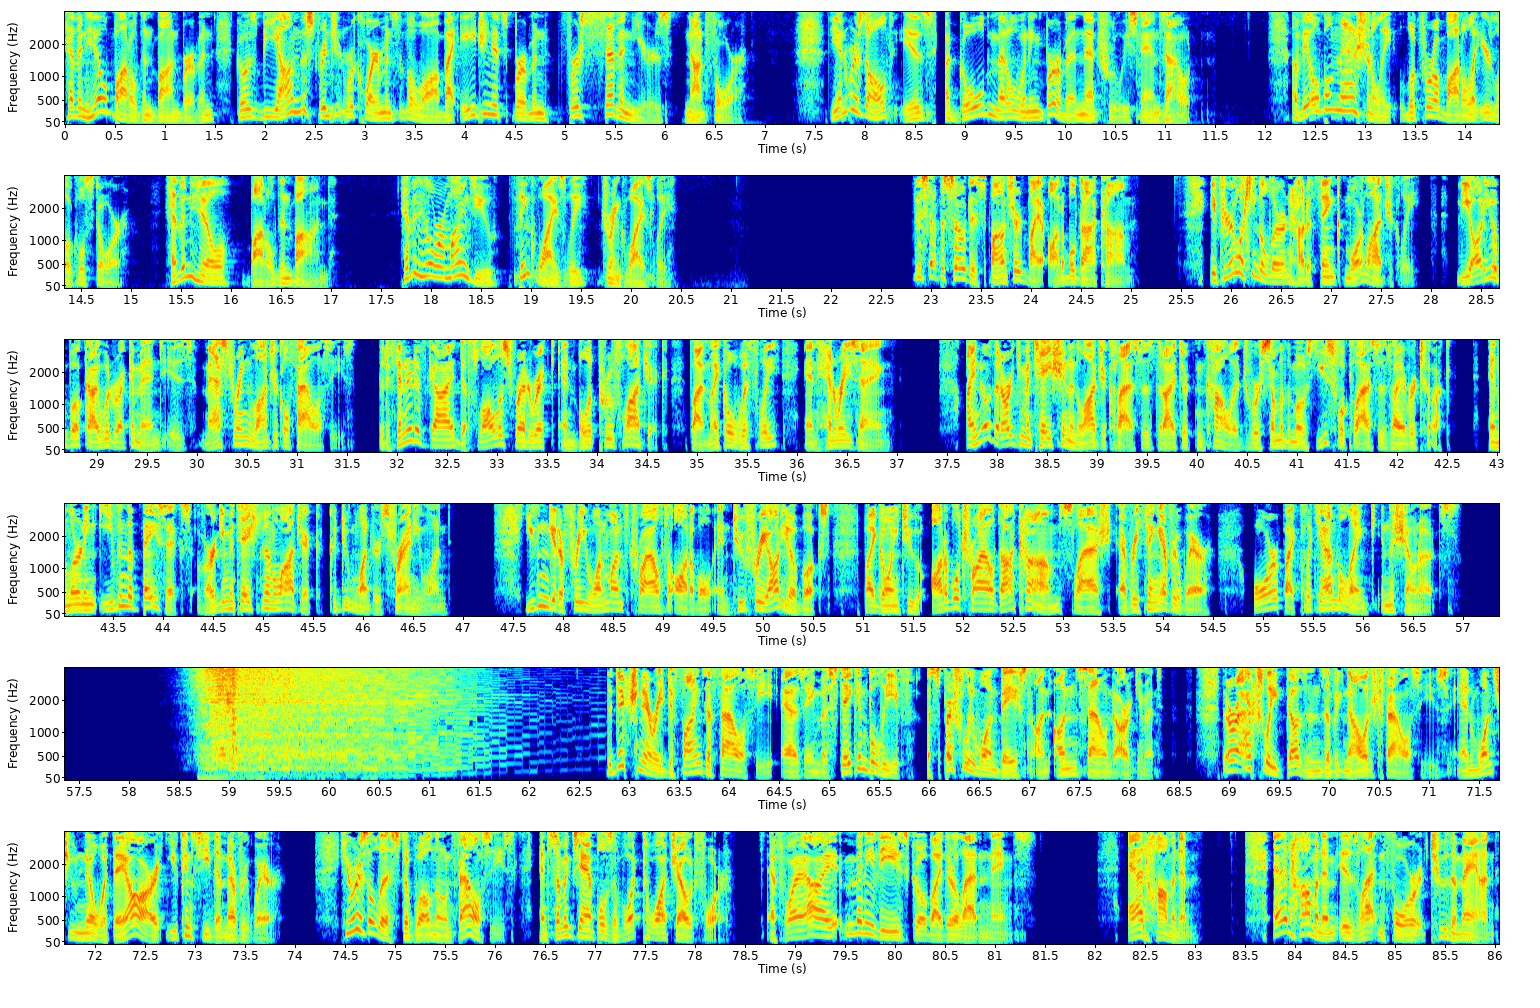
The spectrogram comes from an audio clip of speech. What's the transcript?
Heaven Hill Bottled in Bond bourbon goes beyond the stringent requirements of the law by aging its bourbon for seven years, not four. The end result is a gold medal winning bourbon that truly stands out. Available nationally, look for a bottle at your local store. Heaven Hill Bottled in Bond. Heaven Hill reminds you think wisely, drink wisely. This episode is sponsored by Audible.com. If you're looking to learn how to think more logically, the audiobook I would recommend is Mastering Logical Fallacies The Definitive Guide to Flawless Rhetoric and Bulletproof Logic by Michael Withey and Henry Zhang. I know that argumentation and logic classes that I took in college were some of the most useful classes I ever took, and learning even the basics of argumentation and logic could do wonders for anyone. You can get a free one-month trial to Audible and two free audiobooks by going to audibletrial.com slash everythingeverywhere or by clicking on the link in the show notes. The dictionary defines a fallacy as a mistaken belief, especially one based on unsound argument. There are actually dozens of acknowledged fallacies, and once you know what they are, you can see them everywhere. Here is a list of well-known fallacies, and some examples of what to watch out for. FYI, many of these go by their Latin names. Ad hominem. Ad hominem is Latin for to the man.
